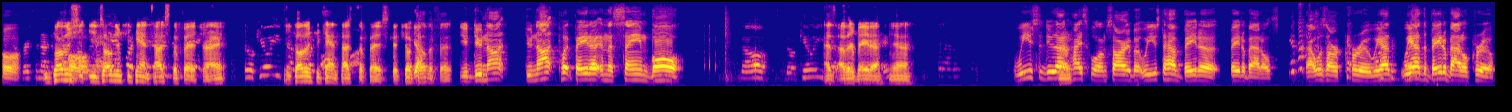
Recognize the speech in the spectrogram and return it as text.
Oh. person You at the told her she, you told her she can't touch the fish, right? They'll kill each You other. told her she can't touch the fish because she'll Yeah. kill the fish. You do not do not put beta in the same bowl. No, they'll kill each As other. other beta, yeah. We used to do that in uh, high school. I'm sorry, but we used to have beta beta battles. That was our crew. We had we had the beta battle crew.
